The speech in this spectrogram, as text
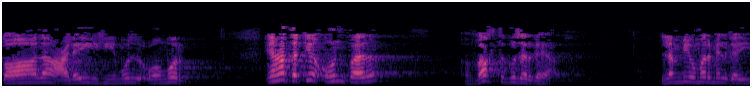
طال علیہم العمر۔ یہاں تک کہ ان پر وقت گزر گیا۔ لمبی عمر مل گئی۔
